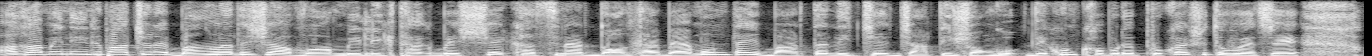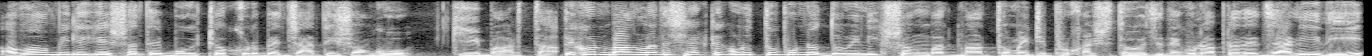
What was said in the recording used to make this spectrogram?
আগামী নির্বাচনে বাংলাদেশে আওয়ামী লীগ থাকবে, শেখ হাসিনার দল থাকবে, এমনটাই বার্তা দিচ্ছে জাতিসংঘ। দেখুন, খবরে প্রকাশিত হয়েছে, আওয়ামী লীগের সাথে বৈঠক করবে জাতিসংঘ। কি বার্তা? দেখুন, বাংলাদেশে একটা গুরুত্বপূর্ণ দৈনিক সংবাদ মাধ্যম এটি প্রকাশিত হয়েছে। দেখুন, আপনাদের জানিয়ে দিই,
